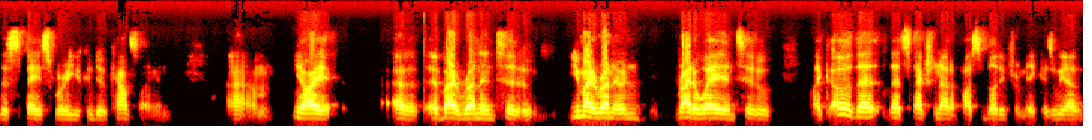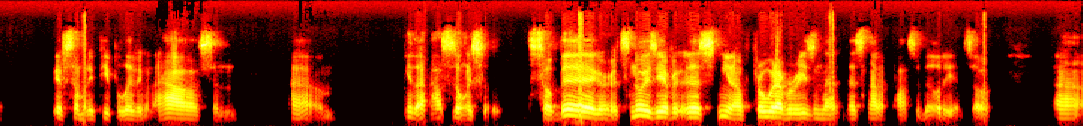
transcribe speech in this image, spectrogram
the space where you can do counseling and um, you know I, I it might run into you might run in right away into like oh that that's actually not a possibility for me because we have we have so many people living in the house and um, you know the house is only so so big or it's noisy you know for whatever reason that that's not a possibility. And so um,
